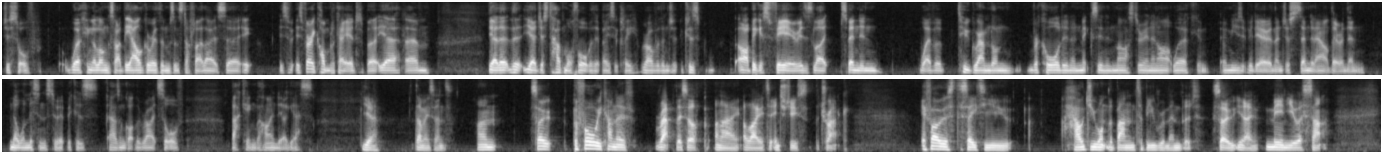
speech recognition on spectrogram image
just sort of working alongside the algorithms and stuff like that. It's uh, it, it's it's very complicated, but yeah, um, yeah, the, the, yeah, just have more thought with it basically, rather than just because our biggest fear is like spending whatever two grand on recording and mixing and mastering and artwork and a music video and then just send it out there and then no one listens to it because it hasn't got the right sort of backing behind it i guess Yeah, that makes sense. Um, so before we kind of wrap this up and I allow you to introduce the track, if I was to say to you, how do you want the band to be remembered? So, you know, me and you are sat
